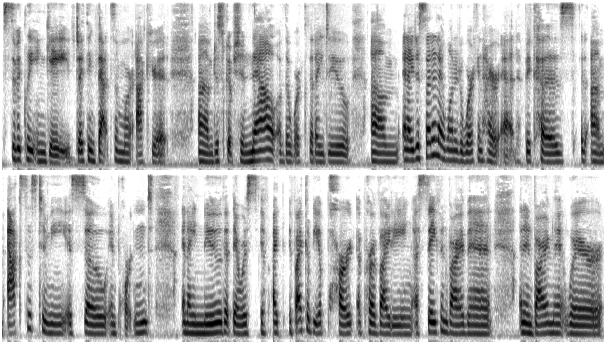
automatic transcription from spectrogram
civically engaged. I think that's a more accurate um, description now of the work that i do. Um, and i decided i wanted to work in higher ed because um, access to me is so important. And i knew that there was if i if i could be a part of providing a safe environment, an environment where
